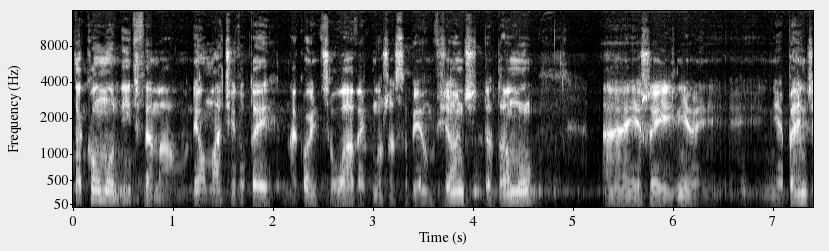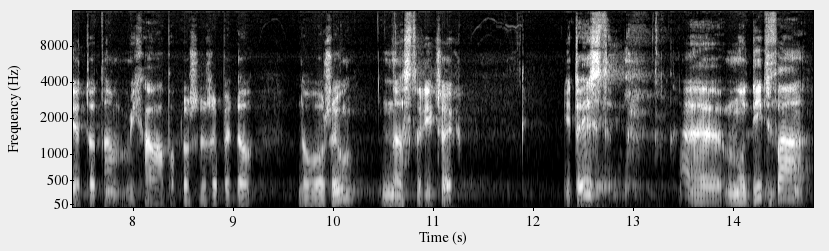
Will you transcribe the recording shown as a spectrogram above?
taką modlitwę małą. Ją macie tutaj na końcu ławek, można sobie ją wziąć do domu. E, Jeżeli nie, nie będzie, to tam Michała poproszę, żeby do, dołożył na stoliczek. I to jest e, modlitwa,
